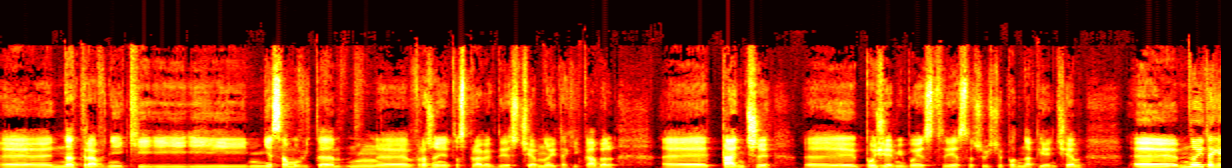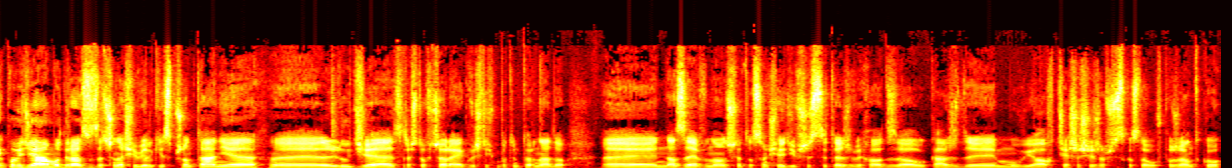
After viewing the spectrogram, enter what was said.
E, na trawniki i, i niesamowite mm, e, wrażenie to sprawia, gdy jest ciemno i taki kabel e, tańczy po ziemi, bo jest, jest oczywiście pod napięciem. No i tak jak powiedziałam, od razu zaczyna się wielkie sprzątanie. Ludzie, zresztą wczoraj jak wyszliśmy po tym tornado na zewnątrz, no to sąsiedzi wszyscy też wychodzą, każdy mówi, och, cieszę się, że wszystko stało w porządku.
